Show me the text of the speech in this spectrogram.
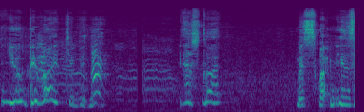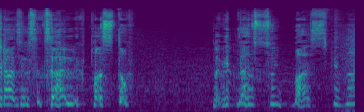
Не убивайте меня. Я знаю, мы с вами из разных социальных пластов. Но ведь нас судьба свела.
